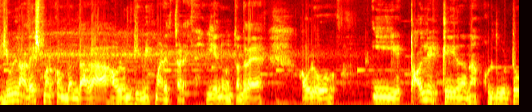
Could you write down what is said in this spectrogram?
ಇವಳನ್ನ ಅರೆಸ್ಟ್ ಮಾಡ್ಕೊಂಡು ಬಂದಾಗ ಅವಳೊಂದು ಗಿಮಿಕ್ ಮಾಡಿರ್ತಾಳೆ. ಏನು ಅಂತಂದರೆ, ಅವಳು ಈ ಟಾಯ್ಲೆಟ್ ಕ್ಲೀನನ್ನು ಕುಡಿದ್ಬಿಟ್ಟು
